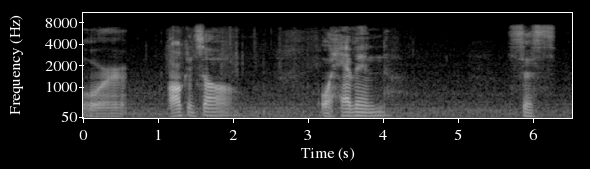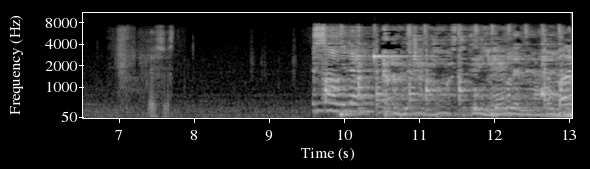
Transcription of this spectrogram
or Arkansas or Heaven. It's just, it's just. Song today. It's kind of harsh today, man. But,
